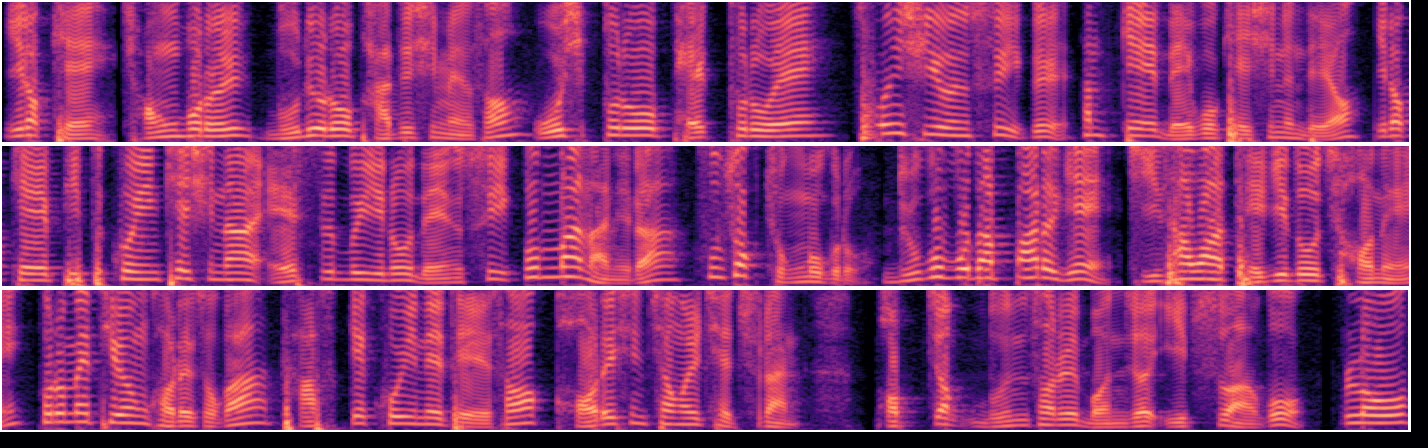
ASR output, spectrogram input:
이렇게 정보를 무료 로 받으시면서 50% 100%의 손쉬운 수익을 함께 내고 계시는데요. 이렇게 비트코인 캐시나 SV로 낸 수익뿐만 아니라 후속 종목으로 누구보다 빠르게 기사화 되기도 전에 프로메티움 거래소가 5개 코인에 대해서 거래 신청을 제출한 법적 문서를 먼저 입수하고 플로우,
